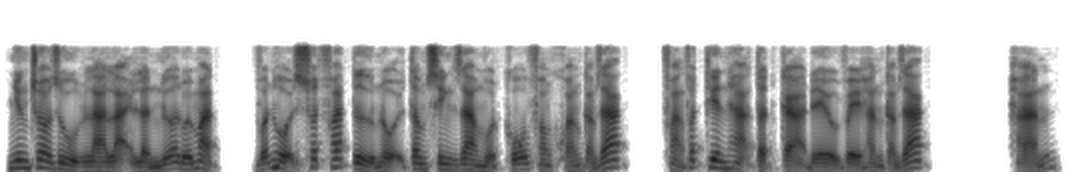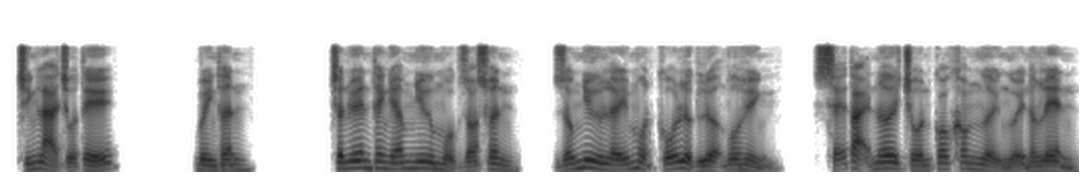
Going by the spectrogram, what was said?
Nhưng cho dù là lại lần nữa đối mặt, vẫn hội xuất phát từ nội tâm sinh ra một cỗ phong khoáng cảm giác phản phất thiên hạ tất cả đều về hắn cảm giác. Hắn chính là chúa tế bình thân. Trần uyên thanh âm như một gió xuân, giống như lấy một cỗ lực lượng vô hình, sẽ tại nơi trốn có không người người nâng lên,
